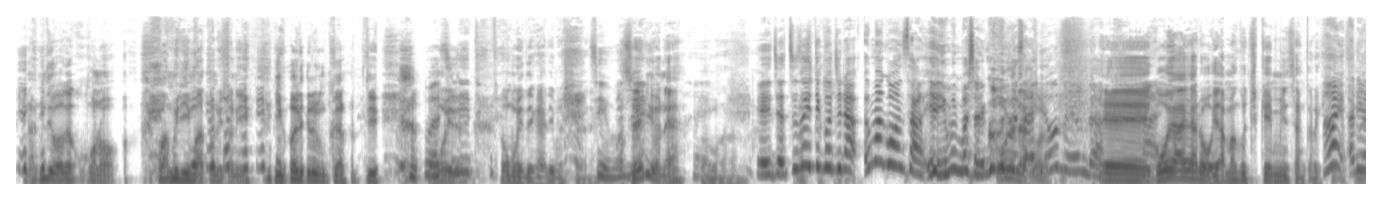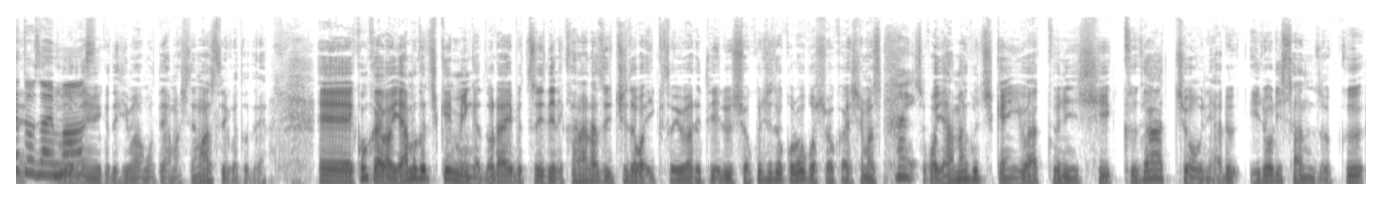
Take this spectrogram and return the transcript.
なんで我がここのファミリーマートの人に 言われるんかなっていう思い思い出がありましたね。忘れるよね、はい。うん。えー、じゃあ続いてこちらうまごんさん。いや読みましたね。ごめんなさい。読んだ読んだ。えーはい。ゴーヤー野郎山口県民さんから来てます、ね。はいありがとうございます。ゴールデンウィークで暇を持て余してますということで、えー今回は山口県民がドライブついでに必ず一度は行くと言われている食事処をご紹介します。はい。そこは山口県岩国市久我町にあるいろり山賊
